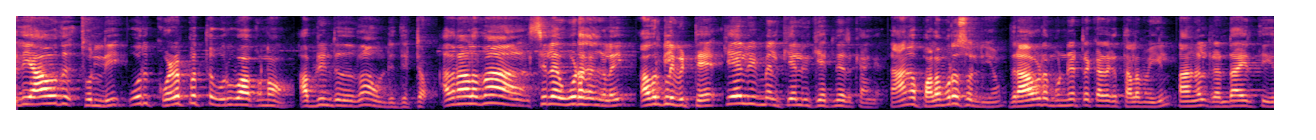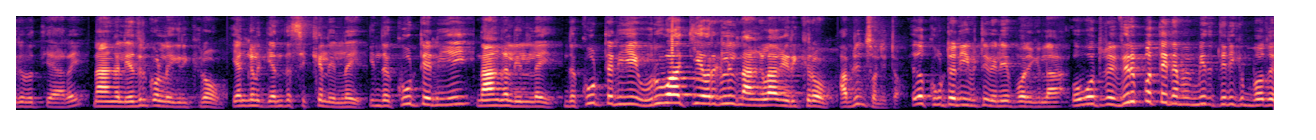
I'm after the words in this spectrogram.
எதையாவது சொல்லி ஒரு குழப்பத்தை உருவாக்கணும் அப்படின்றது தான் அவங்களுடைய திட்டம். அதனால தான் சில ஊடகங்களை அவர்களை விட்டு கேள்வி மேல் கேள்வி கேட்டுனே இருக்காங்க. நாங்கள் பலமுறை சொல்லியும் திராவிட முன்னேற்ற கழக தலைமையில் நாங்கள் ரெண்டாயிரத்தி இருபத்தி ஆறை நாங்கள் எதிர்கொள்ள இருக்கிறோம். எங்களுக்கு எந்த சிக்கல் இல்லை. இந்த கூட்டணியை நாங்கள் இல்லை. இந்த கூட்டணியை உருவாக்கியவர்களில் நாங்களாக இருக்கிறோம் அப்படின்னு சொல்லிட்டோம். ஏதோ கூட்டணியை விட்டு விட்டு வெளியே போறீங்களா? ஒவ்வொருத்தருடைய விருப்பத்தை நம்ம மீது திணிக்கும் போது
